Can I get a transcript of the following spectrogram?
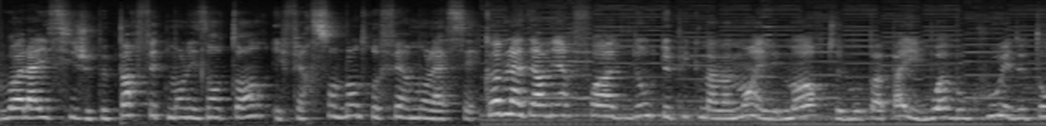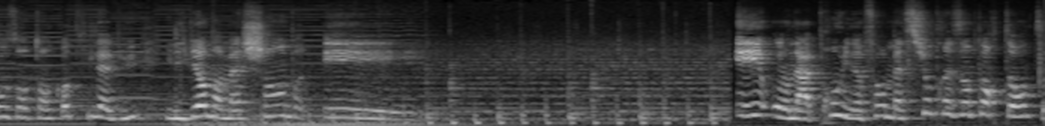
Voilà, ici, je peux parfaitement les entendre et faire semblant de refaire mon lacet. Comme la dernière fois, donc depuis que ma maman elle est morte, mon papa il boit beaucoup et de temps en temps, quand il a bu, il vient dans ma chambre et... Et on apprend une information très importante.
